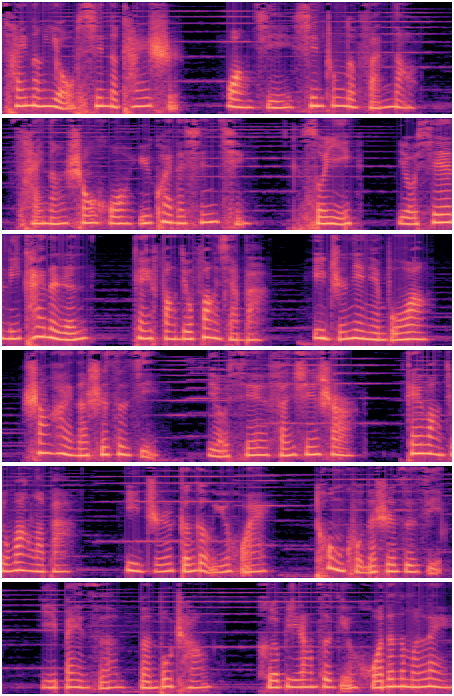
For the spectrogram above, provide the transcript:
才能有新的开始；忘记心中的烦恼，才能收获愉快的心情。所以。有些离开的人，该放就放下吧。一直念念不忘，伤害的是自己；有些烦心事儿，该忘就忘了吧。一直耿耿于怀，痛苦的是自己。一辈子本不长，何必让自己活得那么累？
